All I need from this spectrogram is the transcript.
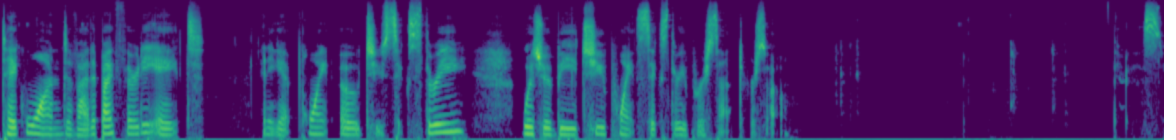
take 1, divide it by 38, and you get 0.0263, which would be 2.63% or so. There it is.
